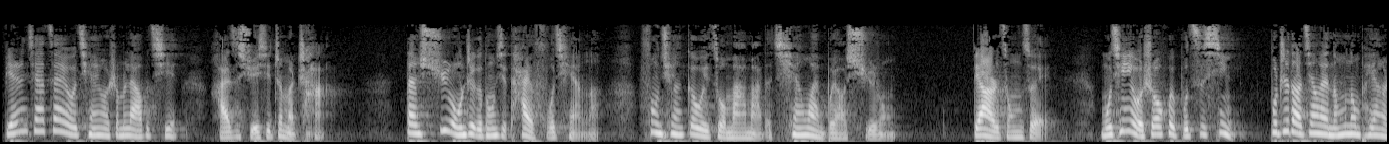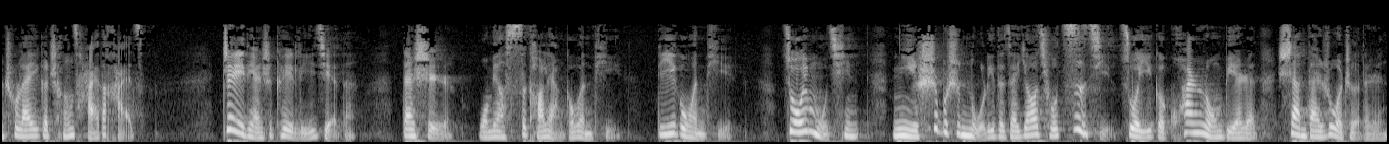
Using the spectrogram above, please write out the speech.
别人家再有钱有什么了不起？孩子学习这么差，但虚荣这个东西太肤浅了。奉劝各位做妈妈的，千万不要虚荣。第二宗罪，母亲有时候会不自信，不知道将来能不能培养出来一个成才的孩子，这一点是可以理解的。但是我们要思考两个问题：第一个问题。作为母亲，你是不是努力的在要求自己做一个宽容别人、善待弱者的人？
